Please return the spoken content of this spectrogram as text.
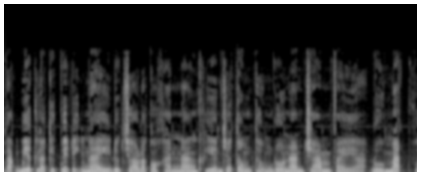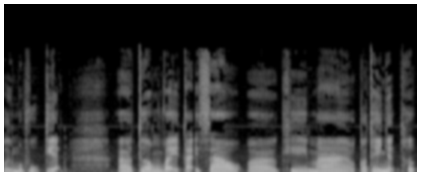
đặc biệt là cái quyết định này được cho là có khả năng khiến cho Tổng thống Donald Trump phải à, đối mặt với một vụ kiện. À, thưa ông vậy tại sao à, khi mà có thể nhận thức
